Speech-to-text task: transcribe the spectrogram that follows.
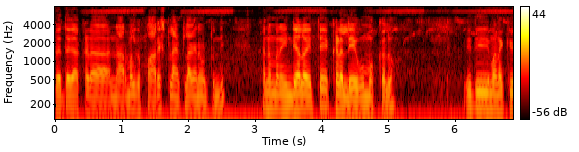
పెద్దగా అక్కడ నార్మల్గా ఫారెస్ట్ ప్లాంట్ లాగానే ఉంటుంది. కానీ మన ఇండియాలో అయితే ఇక్కడ లేవు మొక్కలు. ఇది మనకి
